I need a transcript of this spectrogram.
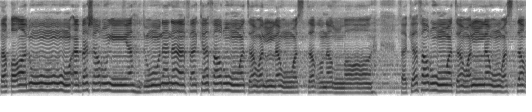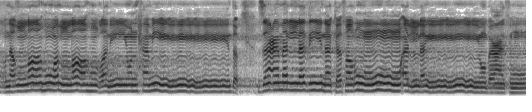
فقالوا أبشر يهدوننا فكفروا وتولوا واستغنى الله فكفروا وتولوا واستغنى الله والله غني حميد زعم الذين كفروا أن لن يبعثوا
